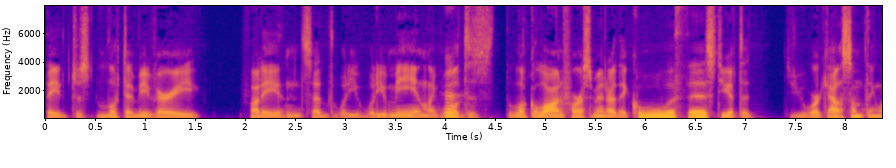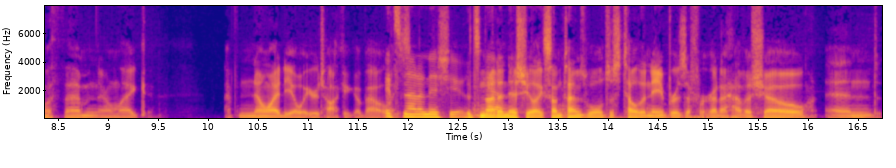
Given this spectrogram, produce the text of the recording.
they just looked at me very funny and said, "What do you What do you mean? Like, well, does the local law enforcement are they cool with this? Do you have to do you work out something with them?" And they're like, "I have no idea what you're talking about. It's like, not an issue. It's not yeah. an issue. Like sometimes we'll just tell the neighbors if we're going to have a show, and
